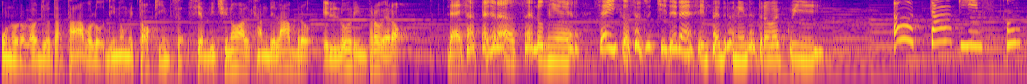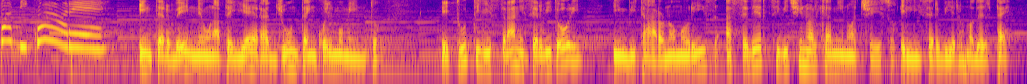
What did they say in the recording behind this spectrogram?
Un orologio da tavolo di nome Tokins si avvicinò al candelabro e lo rimproverò. L'hai fatta grossa, Lumière. Sai cosa succederà se il padrone lo trova qui? Oh, Tokins, un po' di cuore! Intervenne una teiera giunta in quel momento e tutti gli strani servitori invitarono Maurice a sedersi vicino al camino acceso e gli servirono del tè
